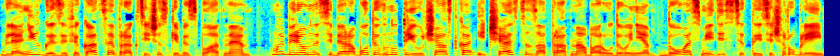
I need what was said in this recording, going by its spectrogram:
Для них газификация практически бесплатная. Мы берем на себя работы внутри участка и часть затрат на оборудование до 80 тысяч рублей.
